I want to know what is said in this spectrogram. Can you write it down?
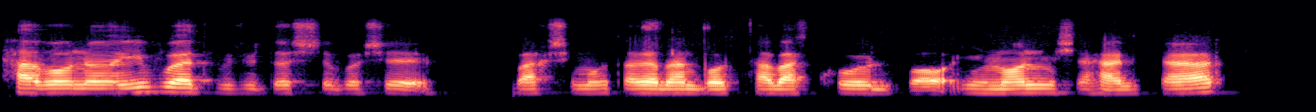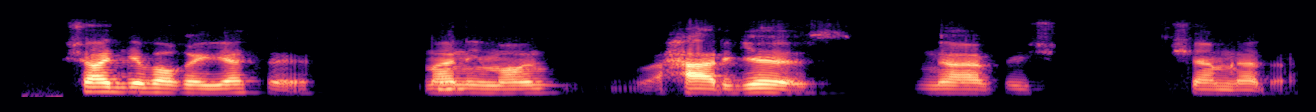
توانایی باید وجود داشته باشه بخشی معتقدن با توکل با ایمان میشه حل کرد. شاید یه واقعیت من ایمان هرگز نه هیچ هم ندارم.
